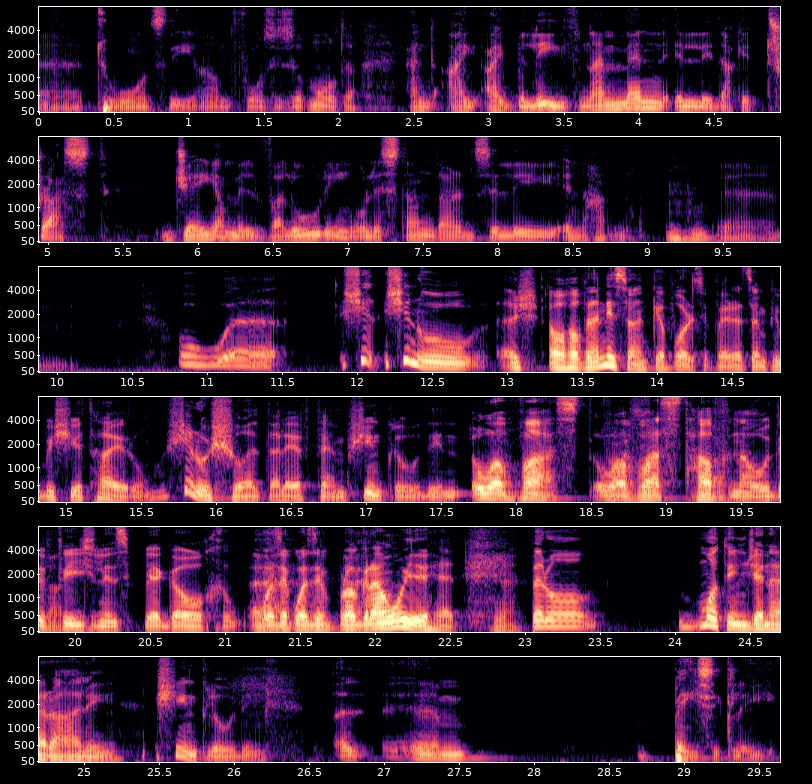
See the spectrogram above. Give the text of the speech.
uh, towards the armed forces of Malta. And I, I believe nemmen illi dak it-trust ġeja mill-valuri u l-standards illi inħadnu. Um, U xinu, u ħafna nis anke forsi, per eżempju, biex jitħajru, xinu xol tal-FM, xinkludi, u vast, u vast ħafna, u diffiċli nispiegaw kważi kważi f'programm wieħed. Yeah. Pero, mod in ġenerali, xinkludi? um, basically,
